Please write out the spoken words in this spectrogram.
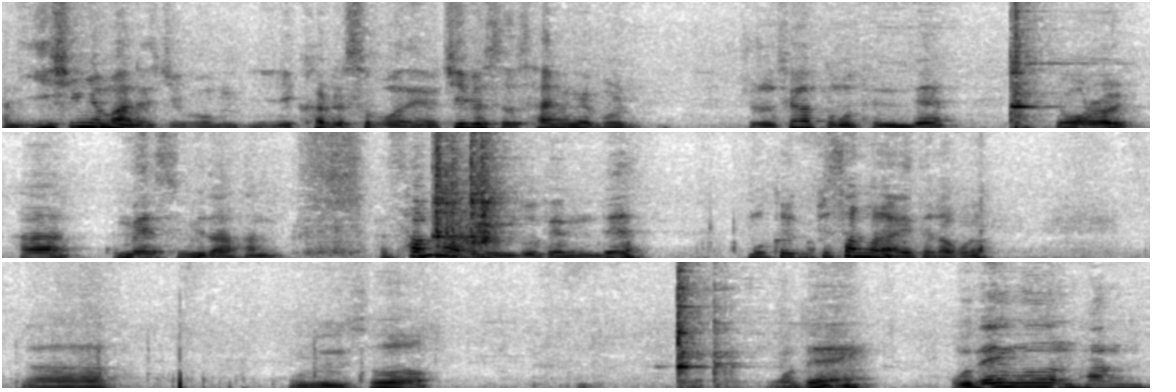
한 20년 만에 지금 이 칼을 써보네요. 집에서 사용해 볼 줄은 생각도 못 했는데 요거를 하나 구매했습니다. 한, 한 3만원 정도 되는데, 뭐 그렇게 비싼 건 아니더라고요. 자, 여기서, 오뎅. 오뎅은 한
